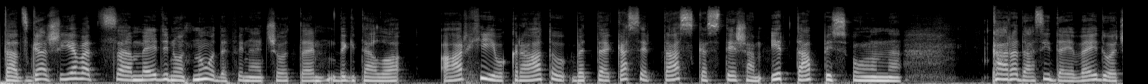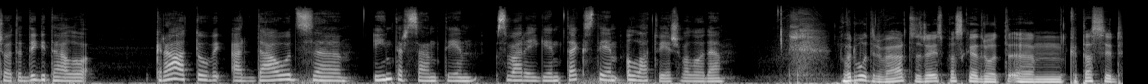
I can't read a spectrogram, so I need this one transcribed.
Tāds garš ievads, mēģinot nodefinēt šo digitālo arhīvu krātu, bet kas ir tas, kas tiešām ir tapis un uh, Kā radās ideja veidot šo digitālo krātuvi ar daudz uh, interesantiem, svarīgiem tekstiem latviešu valodā? Varbūt ir vērts uzreiz paskaidrot, um, ka tas ir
